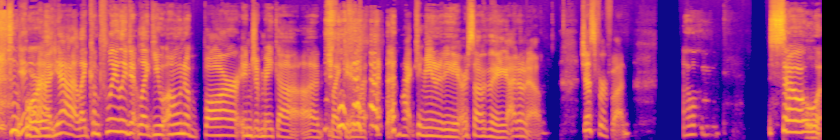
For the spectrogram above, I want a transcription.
yeah, yeah, like completely di- like you own a bar in Jamaica, uh, like in a, that community or something. I don't know, just for fun. Um, so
